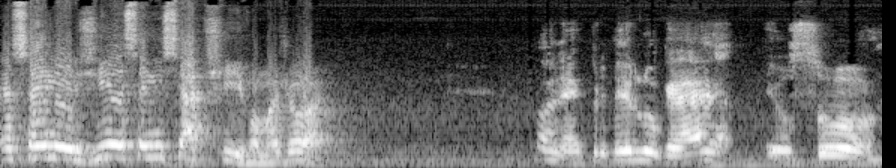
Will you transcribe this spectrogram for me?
essa energia, essa iniciativa, Major? Olha, em primeiro lugar, eu sou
